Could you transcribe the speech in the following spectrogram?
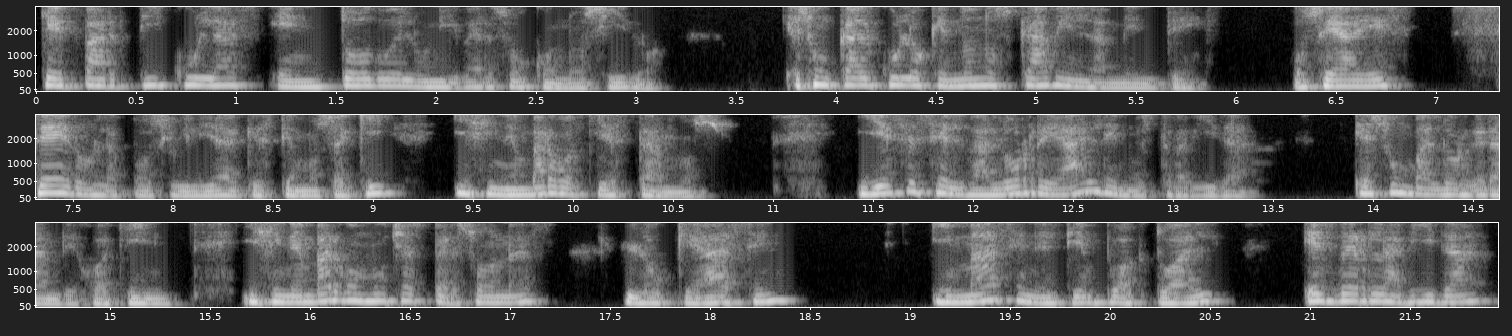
que partículas en todo el universo conocido. Es un cálculo que no nos cabe en la mente. O sea, es cero la posibilidad de que estemos aquí y sin embargo aquí estamos. Y ese es el valor real de nuestra vida. Es un valor grande, Joaquín. Y sin embargo, muchas personas lo que hacen, y más en el tiempo actual, es ver la vida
